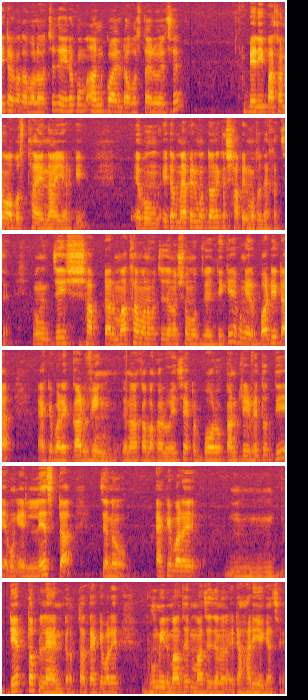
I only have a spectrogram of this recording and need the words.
এটার কথা বলা হচ্ছে যে এরকম আনকয়েলড অবস্থায় রয়েছে। বেরি পাকানো অবস্থায় নাই আর কি। এবং এটা ম্যাপের মধ্যে অনেকটা সাপের মতো দেখাচ্ছে। এবং যেই সাপটার মাথা মনে হচ্ছে যেন সমুদ্রের দিকে এবং এর বডিটা একেবারে কার্ভিং, যেন আঁকা বাঁকা রয়েছে একটা বড় কান্ট্রির ভেতর দিয়ে এবং এর লেজটা যেন একেবারে ডেপথ অফ ল্যান্ড অর্থাৎ একেবারে ভূমির মাঝে মাঝে যেন এটা হারিয়ে গেছে।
